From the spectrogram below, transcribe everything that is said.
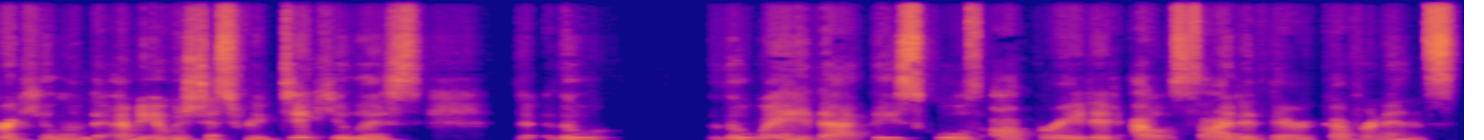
curriculum. I mean, it was just ridiculous the, the the way that these schools operated outside of their governance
